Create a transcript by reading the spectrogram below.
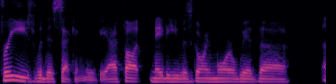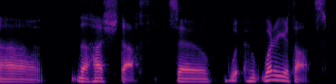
freeze with this second movie. I thought maybe he was going more with uh, uh, the hush stuff. So, what are your thoughts?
